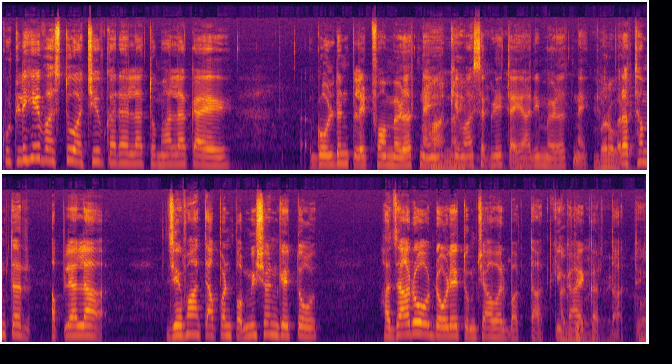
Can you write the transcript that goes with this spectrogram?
कुठलीही वस्तू अचीव करायला तुम्हाला काय गोल्डन प्लॅटफॉर्म मिळत नाही किंवा सगळी तयारी मिळत नाही. प्रथम तर आपल्याला जेव्हा ते आपण परमिशन घेतो हजारो डोळे तुमच्यावर बघतात की काय. करतात ते हो,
